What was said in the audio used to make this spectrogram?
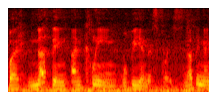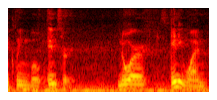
but nothing unclean will be in this place. Nothing unclean will enter it, nor anyone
